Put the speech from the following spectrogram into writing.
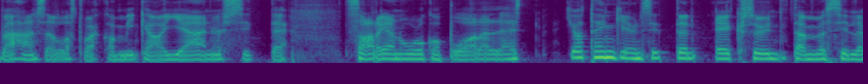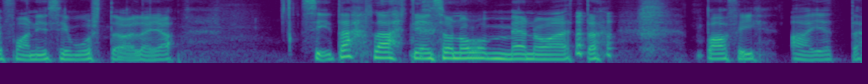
vähän sellaista, vaikka mikä on jäänyt sitten sarjan ulkopuolelle. Jotenkin sitten eksyin tämmöisille fanisivustoille ja siitä lähtien se on ollut menoa, että Buffy, ai että,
